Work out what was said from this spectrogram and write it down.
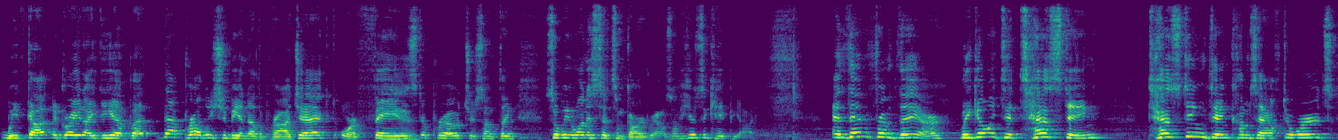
we've gotten a great idea, but that probably should be another project or a phased Yeah. approach or something. So we want to set some guardrails. So here's a KPI. And then from there, we go into testing. Testing then comes afterwards,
